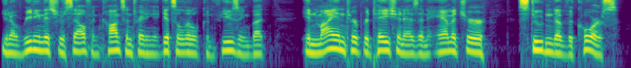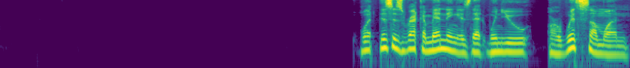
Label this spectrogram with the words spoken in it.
you know, reading this yourself and concentrating, it gets a little confusing. But in my interpretation as an amateur student of the course, what this is recommending is that when you are with someone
